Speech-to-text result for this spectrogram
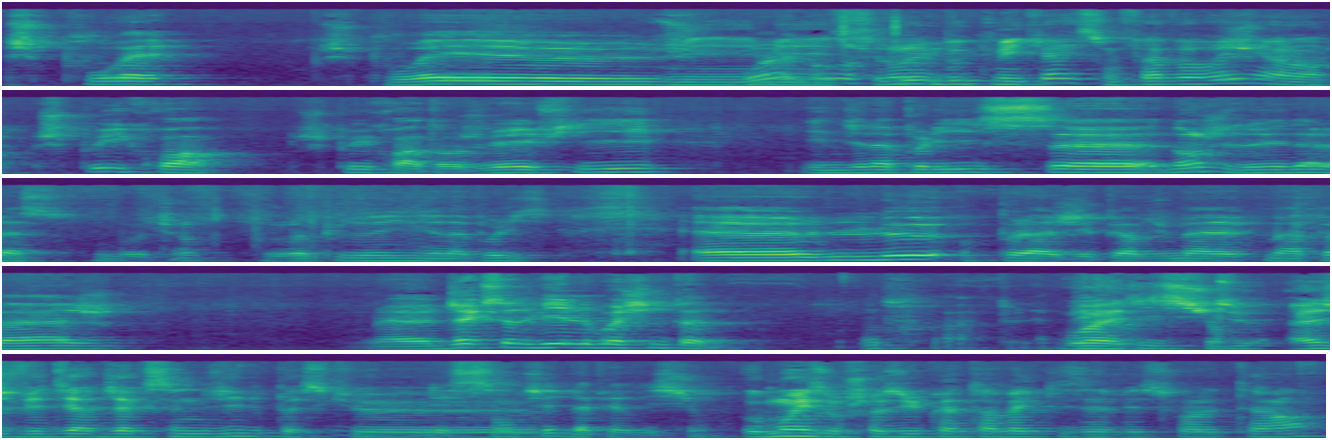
Je pourrais. Je pourrais. euh, je- mais ouais, mais non, je selon peux- les bookmakers, ils sont favoris. Hein. Je peux y croire. Je peux y croire. Attends, je vérifie. Indianapolis. euh, Non, j'ai donné Dallas. Bon, tiens, j'aurais pu donner Indianapolis. Euh, le. Hop là, j'ai perdu ma, ma page. Euh, Jacksonville, Washington. Ouf, ah, la Ouais, perdition. tu- ah, je vais dire Jacksonville parce que. Les sentiers de la perdition. Au moins, ils ont choisi le quarterback qu'ils avaient sur le terrain.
